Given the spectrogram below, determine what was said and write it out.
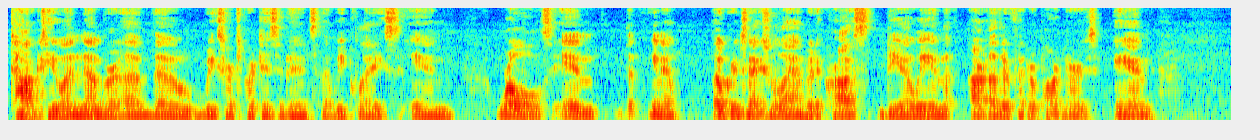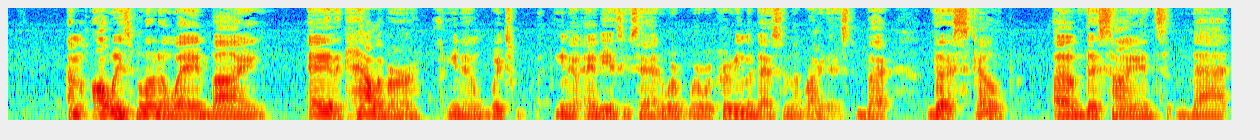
talk to a number of the research participants that we place in roles in the you know Oak Ridge National Lab, but across DOE and our other federal partners. And I'm always blown away by a the caliber, you know, which you know, Andy, as you said, we're we're recruiting the best and the brightest, but the scope of the science that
